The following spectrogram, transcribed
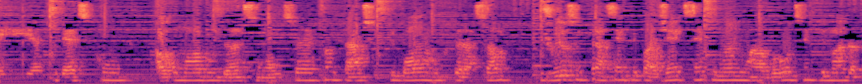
e tivesse com alguma abundância, né? Isso é fantástico, que bom a recuperação. O Wilson está sempre com a gente, sempre manda um alô, sempre manda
